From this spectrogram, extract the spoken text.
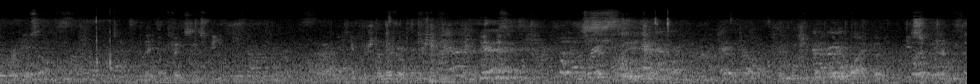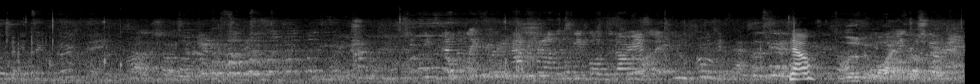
over himself. And then he can fix his feet. Keep pushing him right over. A little wide, but he's switching. No? A little bit wide for a start.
